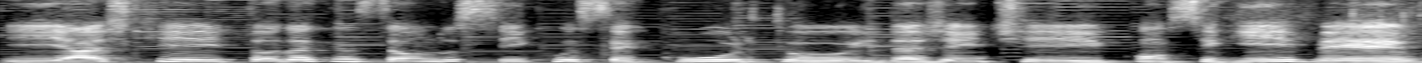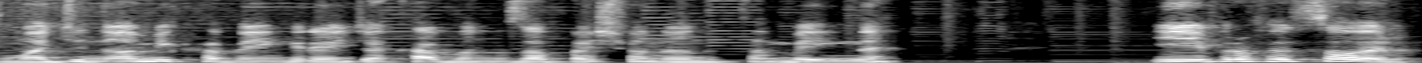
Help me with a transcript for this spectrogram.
e acho que toda a questão do ciclo ser curto e da gente conseguir ver uma dinâmica bem grande acaba nos apaixonando também, né? E professor,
